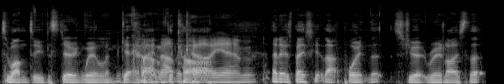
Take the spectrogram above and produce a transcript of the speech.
to undo the steering wheel and get him cut out him of out the the car. car yeah And it was basically at that point that Stewart realised that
